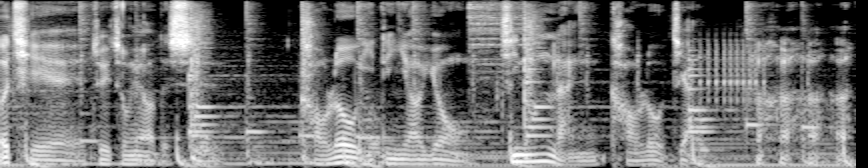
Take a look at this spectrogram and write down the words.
而且最重要的是，烤肉一定要用金兰烤肉酱。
